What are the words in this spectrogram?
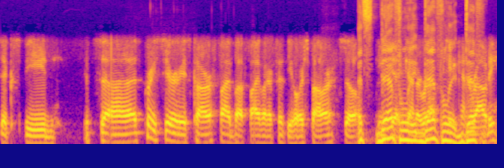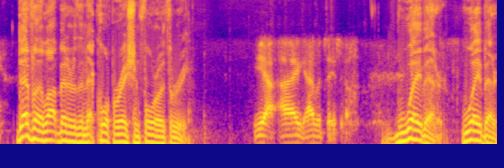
six speed. It's uh, it's a pretty serious car, five by 550 horsepower. So you definitely, kinda definitely, kinda def- rowdy. definitely a lot better than that Corporation 403. Yeah, I, I would say so. Way better. Way better.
